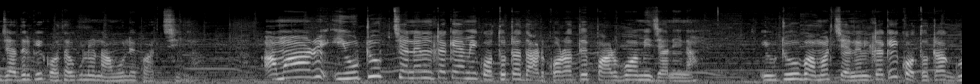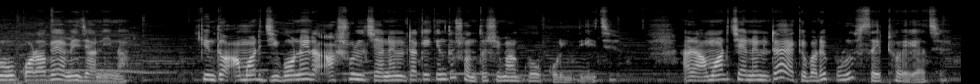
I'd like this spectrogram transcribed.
যাদেরকে কথাগুলো না বলে পারছি না। আমার ইউটিউব চ্যানেলটাকে আমি কতটা দাঁড় করাতে পারব আমি জানি না। ইউটিউব আমার চ্যানেলটাকে কতটা গ্রো করাবে আমি জানি না। কিন্তু আমার জীবনের আসল চ্যানেলটাকে কিন্তু সন্তোষীমা গ্রো করিয়ে দিয়েছে। আর আমার চ্যানেলটা একেবারে পুরো সেট হয়ে গেছে।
